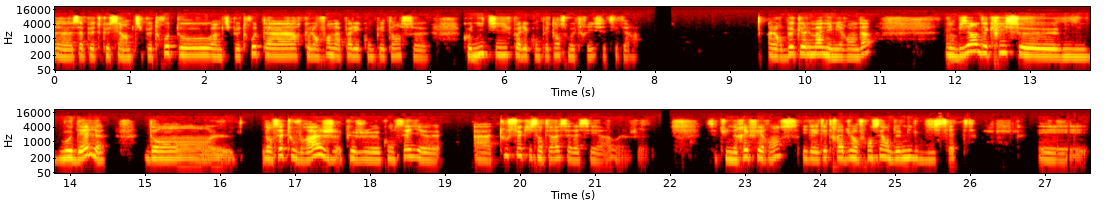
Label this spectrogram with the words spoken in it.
Euh, ça peut être que c'est un petit peu trop tôt, un petit peu trop tard, que l'enfant n'a pas les compétences euh, cognitives, pas les compétences motrices, etc. Alors Buckelman et Miranda ont bien décrit ce modèle dans, dans cet ouvrage que je conseille à tous ceux qui s'intéressent à la CA. C'est une référence. Il a été traduit en français en 2017 et,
